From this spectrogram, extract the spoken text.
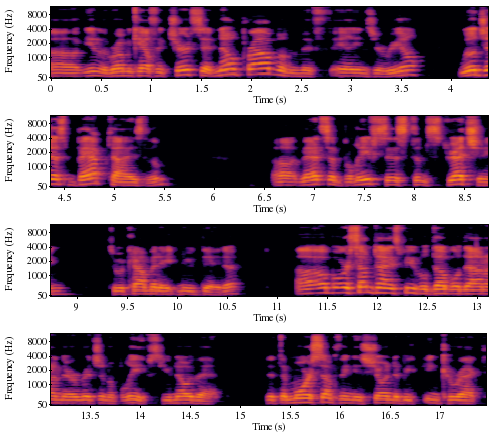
Uh, you know, the Roman Catholic Church said, no problem if aliens are real. We'll just baptize them. Uh, that's a belief system stretching to accommodate new data. Uh, or sometimes people double down on their original beliefs. You know that. That the more something is shown to be incorrect,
